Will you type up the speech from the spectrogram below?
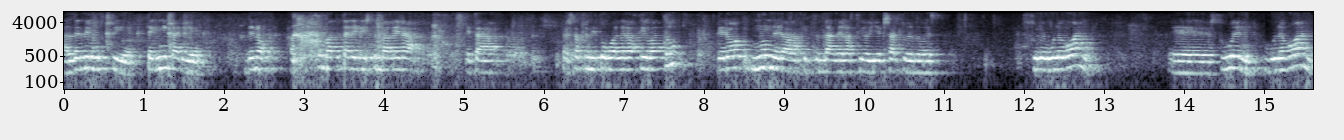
alderdi guztiek, teknikariek, denok, adostasun batetara iristen bagera, eta prestatzen ditugu alegazio batzuk, gero nun erabakitzen da alegazio horiek sartu edo ez. Zure bulegoan, e, zuen bulegoan,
